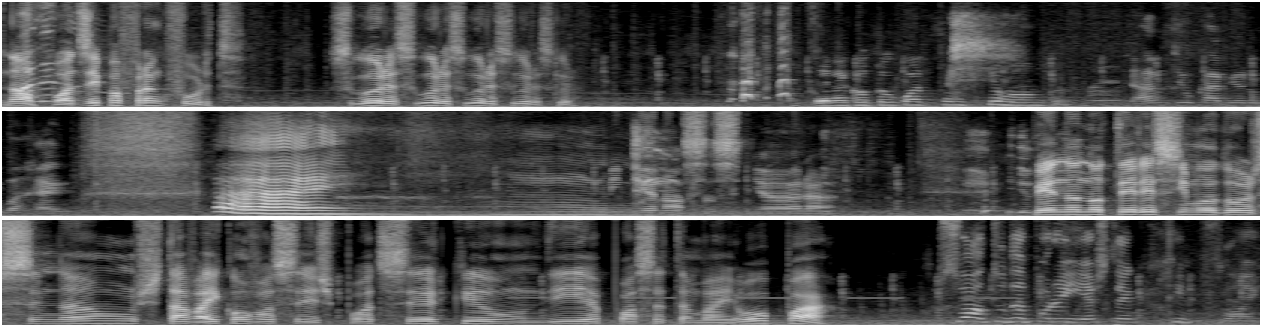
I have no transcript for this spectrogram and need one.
Não, podes ir para Frankfurt. Segura, segura, segura, segura, segura. A cena é que eu estou 400 km. Já meti o caminhão no barranco. Ai, minha Nossa Senhora. Pena não ter esse simulador, senão estava aí com vocês. Pode ser que um dia possa também. Opa! Pessoal, tudo a pôr aí, hashtag Ripfly.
